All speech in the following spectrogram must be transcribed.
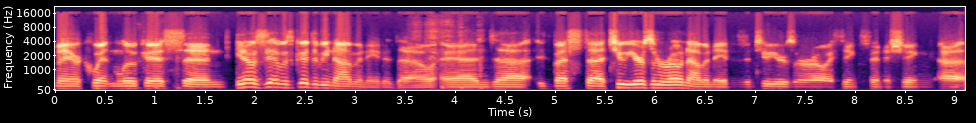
Mayor Quinton Lucas, and you know it was, it was good to be nominated though, and uh, best uh, two years in a row nominated, and two years in a row I think finishing uh,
